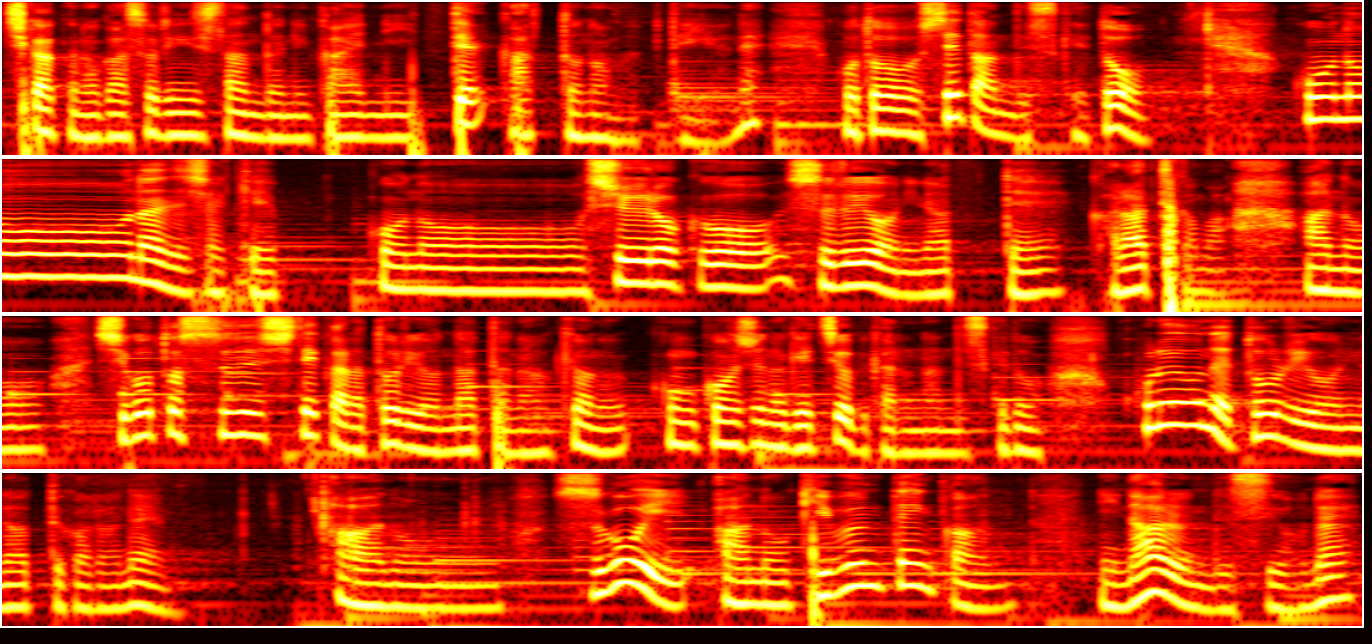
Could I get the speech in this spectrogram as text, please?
近くのガソリンスタンドに買いに行って、ガッと飲むっていうね、ことをしてたんですけど、この、何でしたっけ、この収録をするようになって、ってからっていうかまああの仕事するしてから撮るようになったのは今日の今今週の月曜日からなんですけどこれをね撮るようになってからねあのすごいあの気分転換になるんですよね。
